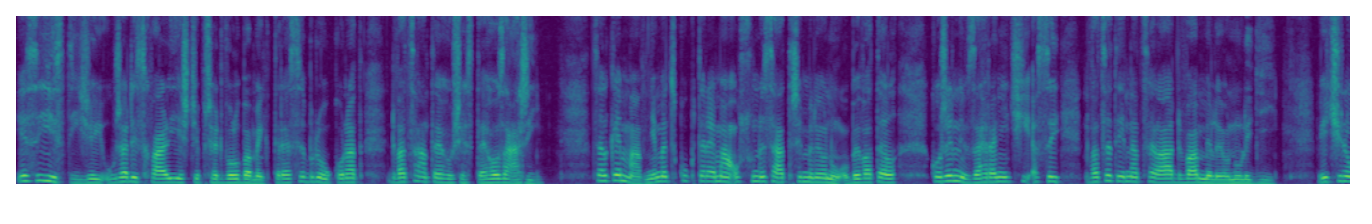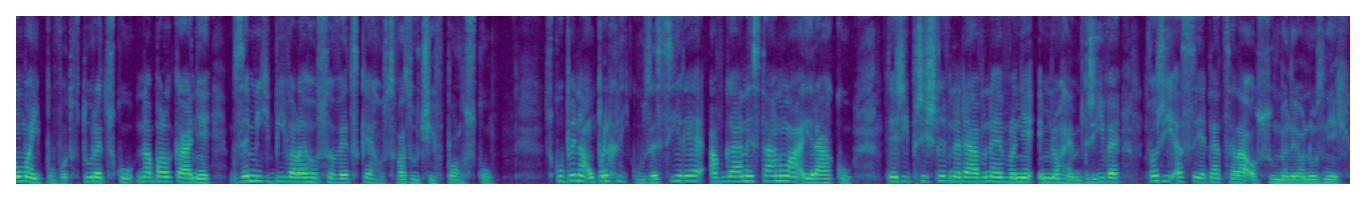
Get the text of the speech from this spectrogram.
Je si jistý, že ji úřady schválí ještě před volbami, které se budou konat 26. září. Celkem má v Německu, které má 83 milionů obyvatel, kořeny v zahraničí asi 21,2 milionu lidí. Většinou mají původ v Turecku, na Balkáně, v zemích bývalého Sovětského svazu či v Polsku. Skupina uprchlíků ze Sýrie, Afghánistánu a Iráku, kteří přišli v nedávné vlně i mnohem dříve, tvoří asi 1,8 milionu z nich.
